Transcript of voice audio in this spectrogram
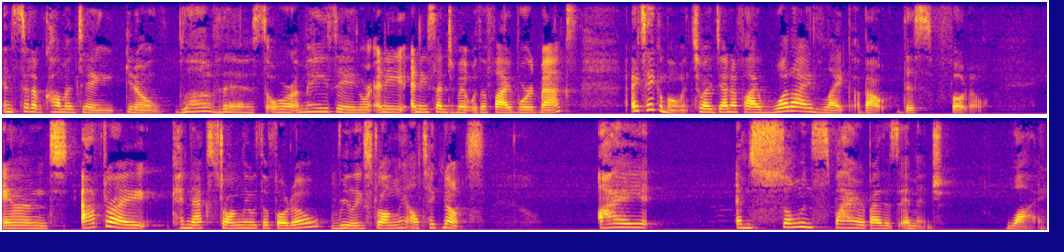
instead of commenting, you know, love this or amazing or any any sentiment with a five word max, I take a moment to identify what I like about this photo. And after I connect strongly with the photo, really strongly, I'll take notes. I am so inspired by this image. Why?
